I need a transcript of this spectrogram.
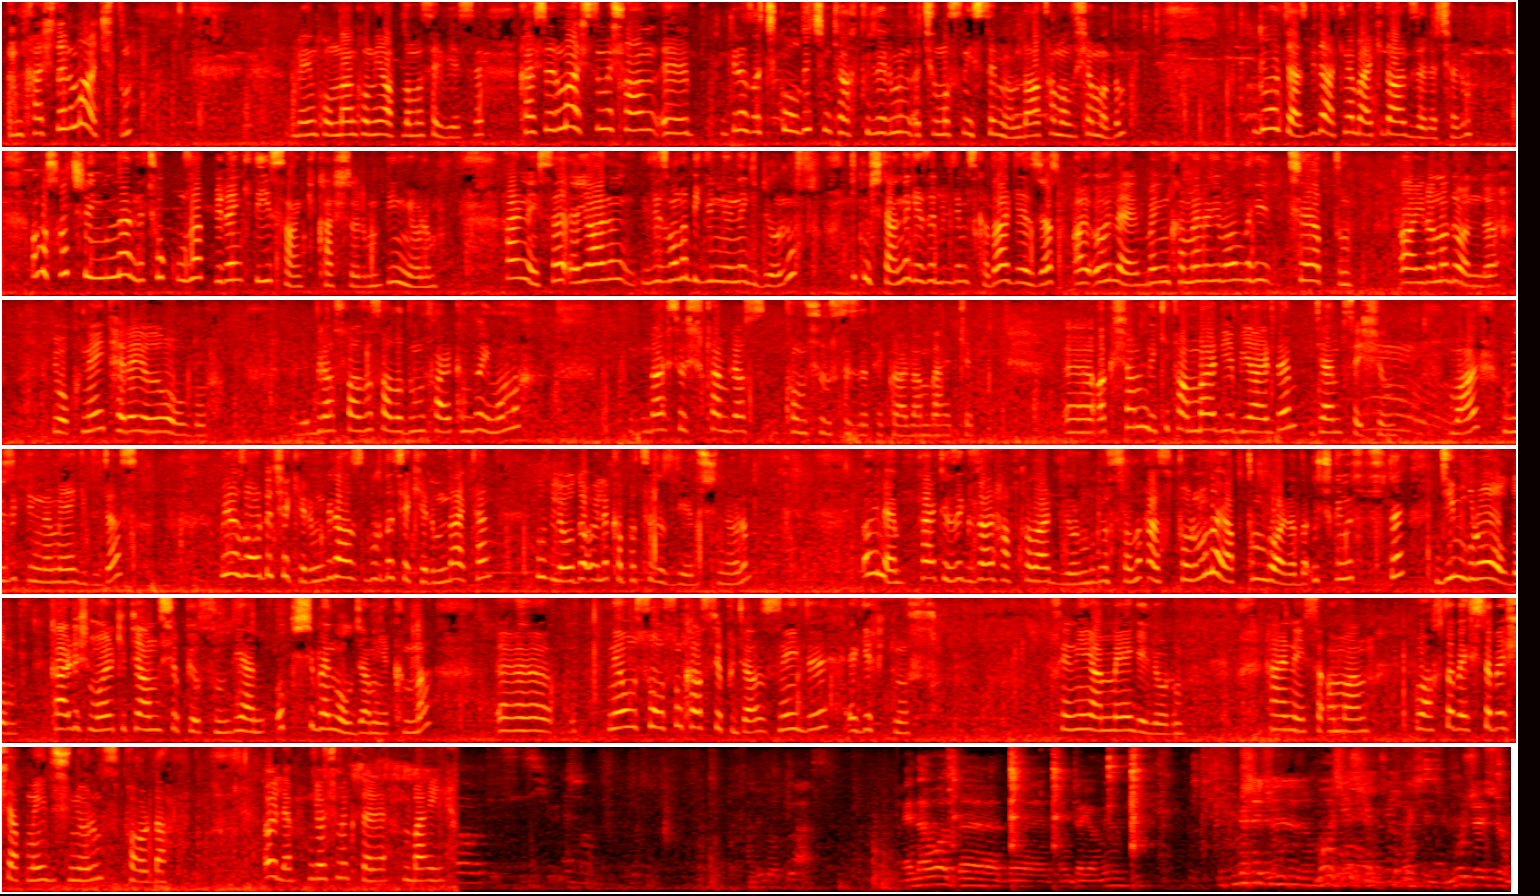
Kaşlarımı açtım. Benim konudan konuya atlama seviyesi. Kaşlarımı açtım ve şu an e, biraz açık olduğu için kahküllerimin açılmasını istemiyorum. Daha tam alışamadım. Göreceğiz. Bir dahakine belki daha güzel açarım. Ama saç rengimden de çok uzak bir renk değil sanki kaşlarım. Bilmiyorum. Her neyse e, yarın Lizbon'a bir günlüğüne gidiyoruz. Gitmişken de gezebildiğimiz kadar gezeceğiz. Ay öyle benim kamerayı vallahi şey yaptım. Ayrana döndü. Yok ne tereyağı oldu. E, Biraz fazla salladığımın farkındayım ama ders çalışırken biraz konuşuruz sizle tekrardan belki. Ee, akşam Nikit Ambar diye bir yerde jam session var. Müzik dinlemeye gideceğiz. Biraz orada çekerim, biraz burada çekerim derken bu vlogu da öyle kapatırız diye düşünüyorum. Öyle. Herkese güzel haftalar diliyorum. Bugün salı. Ha, sporumu da yaptım bu arada. 3 gün üst üste gym bro oldum. Kardeşim o hareketi yanlış yapıyorsun diyen o kişi ben olacağım yakında. Ee, ne olursa olsun kas yapacağız. Neydi? Ege Fitness. Seni yenmeye geliyorum. Her neyse aman. Bu hafta 5'te 5 yapmayı düşünüyorum sporda. Öyle. Görüşmek üzere. Bye. And that was the the enjoyment. Mojeju. Mojeju. Mojeju.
